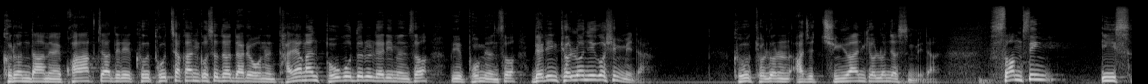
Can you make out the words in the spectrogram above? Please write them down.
그런 다음에 과학자들이 그 도착한 곳에서 내려오는 다양한 보고들을 내리면서 보면서 내린 결론이 이것입니다. 그 결론은 아주 중요한 결론이었습니다. Something is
